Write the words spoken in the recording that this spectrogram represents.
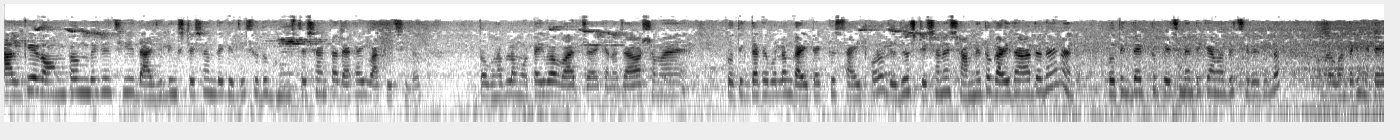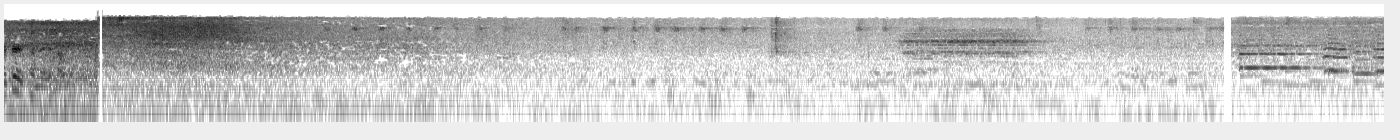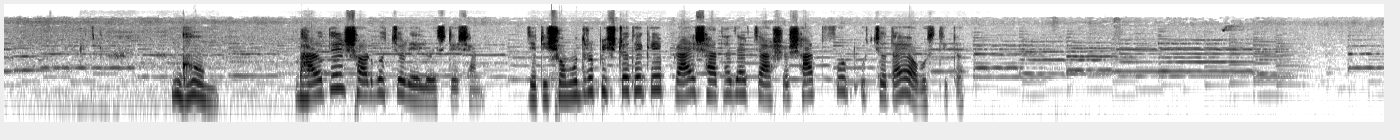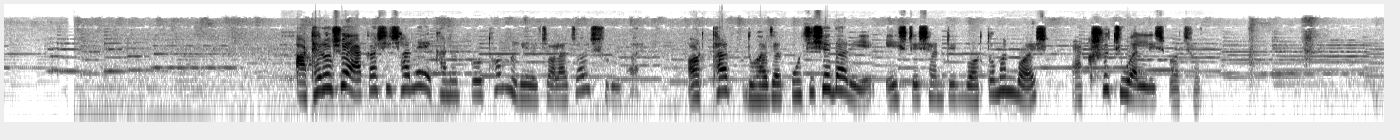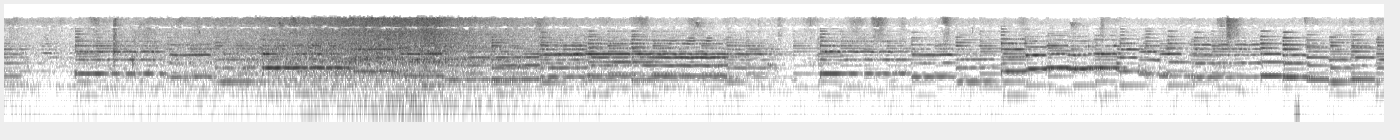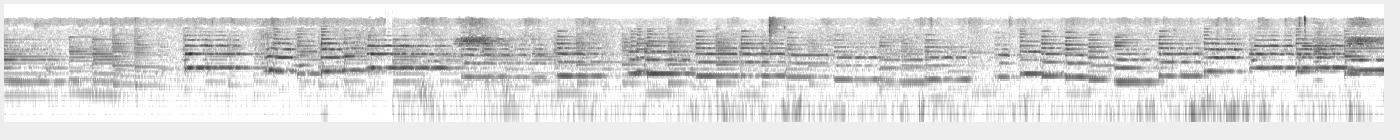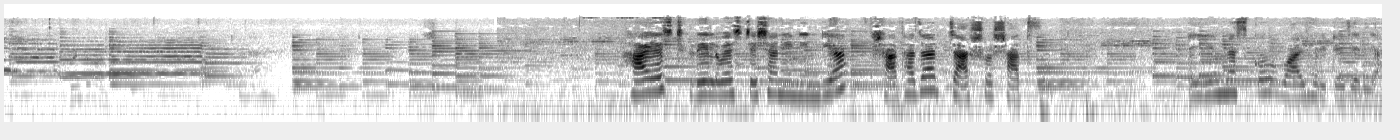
কালকে রং টং দেখেছি, দার্জিলিং স্টেশন দেখেছি, শুধু ঘুম স্টেশনটা দেখাই বাকি ছিল। তো ভাবলাম ওটাই বা বাদ যায় কেন? যাওয়ার সময় প্রতীকদাকে বললাম, গাড়িটা একটু সাইড করো। যদিও স্টেশনের সামনে তো গাড়ি দাঁড়াতে দেয় না, প্রতীকদা একটু পেছনের দিকে আমাদের ছেড়ে দিল। আমরা ওখান থেকে হেঁটে হেঁটে এখানে এলাম। ঘুম। ভারতের সর্বোচ্চ রেলওয়ে স্টেশন, যেটি সমুদ্রপৃষ্ঠ থেকে প্রায় সাত হাজার চারশো সাত ফুট উচ্চতায় অবস্থিত। আঠেরোশো একাশি সালে এখানে প্রথম রেল চলাচল শুরু হয়। অর্থাৎ দু হাজার পঁচিশে দাঁড়িয়ে এই স্টেশনটির বর্তমান বয়স একশো চুয়াল্লিশ বছর। Highest railway station in India, সাত হাজার চারশো সাত ফুট। এই ইউনেস্কো ওয়ার্ল্ড হেরিটেজ এরিয়া।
